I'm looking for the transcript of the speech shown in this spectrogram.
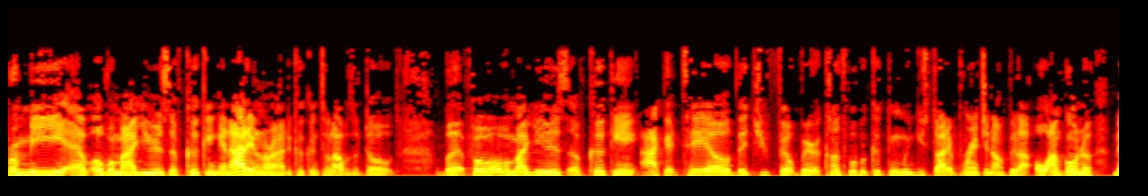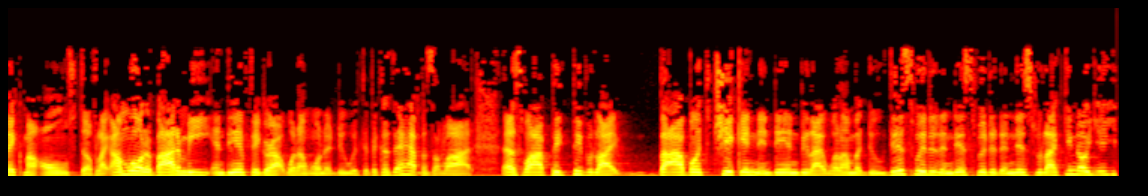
for me uh, over my years of cooking and i didn't learn how to cook until i was adult but for over my years of cooking i could tell that you felt very comfortable with cooking when you started branching off be like oh i'm going to make my own stuff. Like i'm going to buy the meat and then figure out what i'm going to do with it because that happens a lot. That's why pe- people like buy a bunch of chicken and then be like well i'm gonna do this with it and this with it and this with like you know you,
